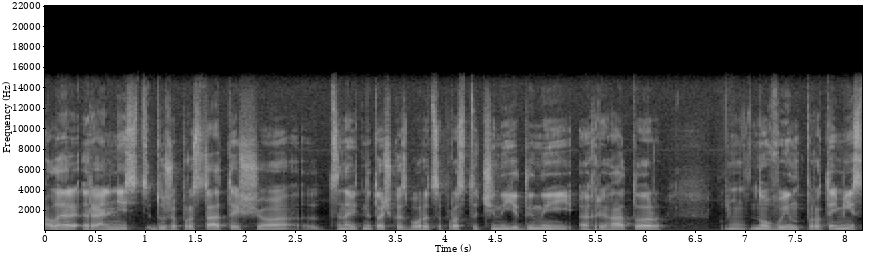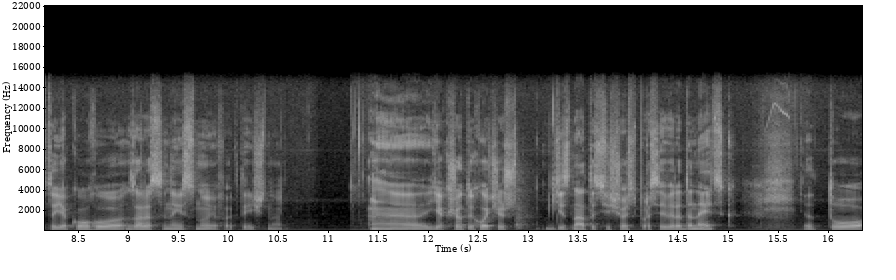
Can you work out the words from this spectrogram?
Але реальність дуже проста, те, що це навіть не точка збору, це просто чи не єдиний агрегатор новин про те місто, якого зараз і не існує, фактично. Е, Якщо ти хочеш дізнатися щось про Сєвєродонецьк, то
